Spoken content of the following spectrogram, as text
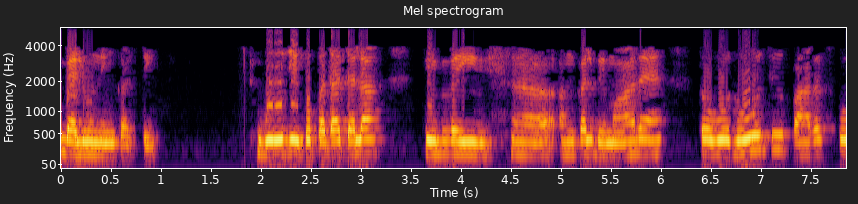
बैलूनिंग कर दी। गुरु जी को पता चला कि भाई अंकल बीमार हैं तो वो रोज पारस को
